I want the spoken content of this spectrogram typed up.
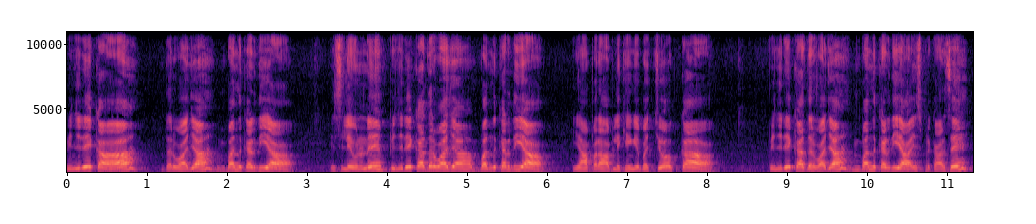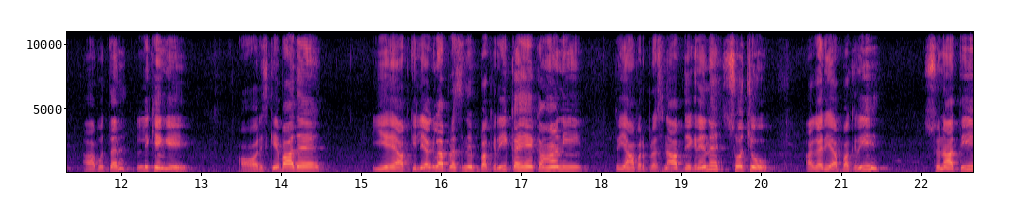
पिंजरे का दरवाज़ा बंद कर दिया। इसलिए उन्होंने पिंजरे का दरवाज़ा बंद कर दिया। यहाँ पर आप लिखेंगे बच्चों का। पिंजरे का दरवाज़ा बंद कर दिया। इस प्रकार से आप उत्तर लिखेंगे। और इसके बाद है, ये है आपके लिए अगला प्रश्न, बकरी कहे कहानी। तो यहाँ पर प्रश्न आप देख रहे हैं ना, सोचो, अगर यह बकरी सुनाती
